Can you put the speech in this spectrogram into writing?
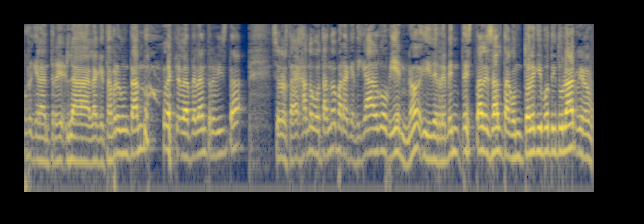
Porque la, entre- la, la que está preguntando, la que le hace la entrevista, se lo está dejando votando para que diga algo bien, ¿no? Y de repente esta le salta con todo el equipo titular. mira,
